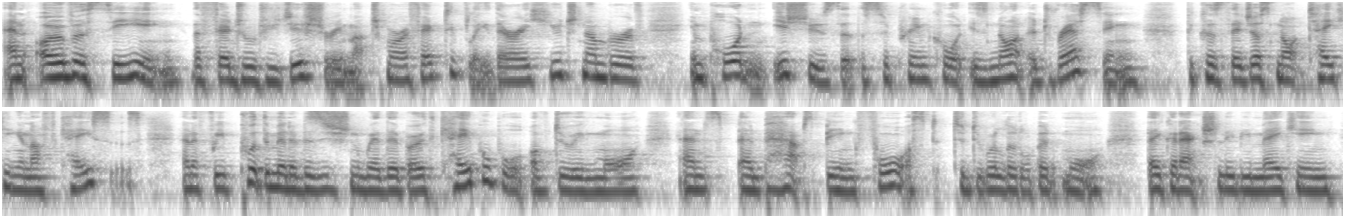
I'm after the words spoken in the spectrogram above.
and overseeing the federal judiciary much more effectively. There are a huge number of important issues that the Supreme Court is not addressing because they're just not taking enough cases. And if we put them in a position where they're both capable of doing more and, and perhaps being forced to do a little bit more, they could actually be making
